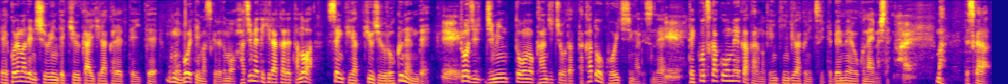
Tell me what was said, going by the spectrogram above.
えーこれまでに衆院で9回開かれていて、僕も覚えていますけれども、初めて開かれたのは1996年で、ええ。当時、自民党の幹事長だった加藤浩一氏がですね、ええ。鉄骨加工メーカーからの献金疑惑について弁明を行いました。はい。まあ、ですから、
